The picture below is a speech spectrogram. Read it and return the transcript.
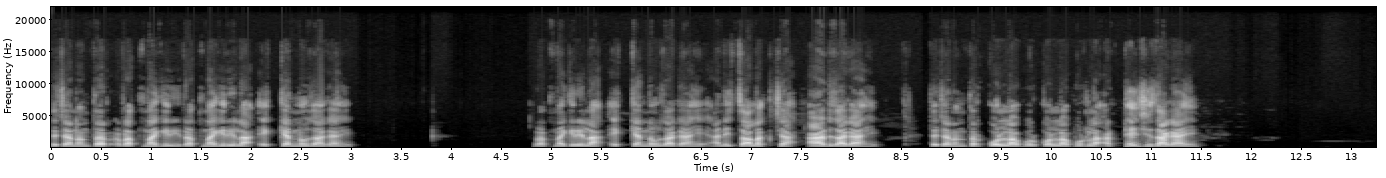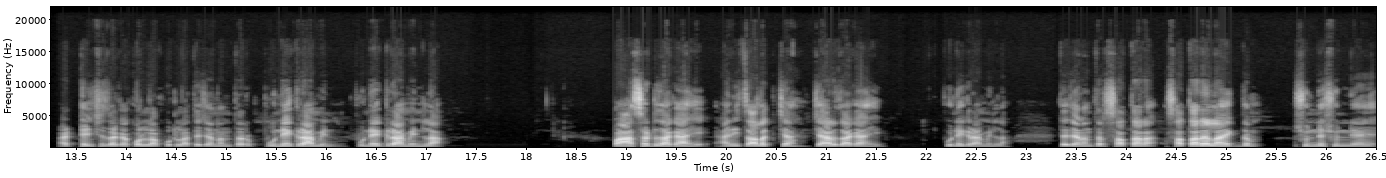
त्याच्यानंतर रत्नागिरी रत्नागिरीला एक्क्याण्णव जागा आहे. रत्नागिरीला एक्क्याण्णव जागा आहे आणि चालकच्या आठ जागा आहे. त्याच्यानंतर कोल्हापूर कोल्हापूरला अठ्ठ्याऐंशी जागा आहे. अठ्ठ्याऐंशी जागा कोल्हापूरला. त्याच्यानंतर पुणे ग्रामीण पुणे ग्रामीणला पासष्ट जागा आहे आणि चालकच्या चार जागा आहे पुणे ग्रामीणला. त्याच्यानंतर सातारा साताऱ्याला एकदम शून्य शून्य आहे.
